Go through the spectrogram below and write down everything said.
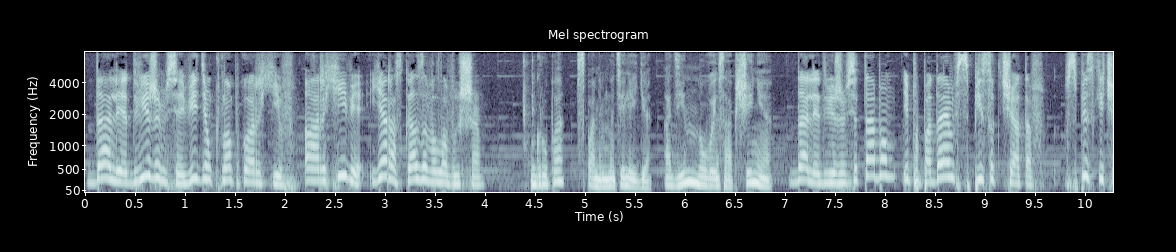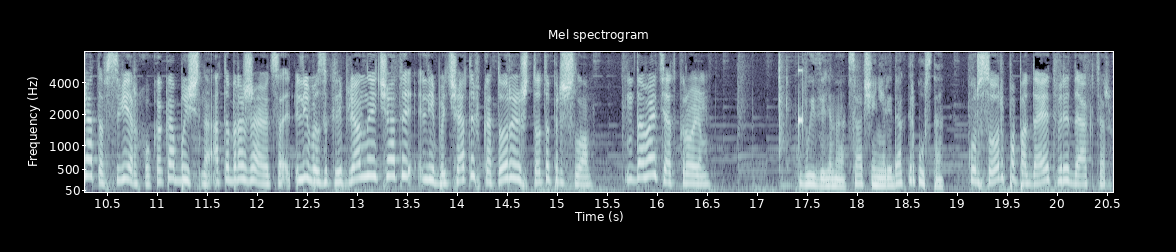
Далее движемся, видим кнопку «Архив». О архиве я рассказывала выше. Группа. Спамим на телеге. Один. Новое сообщение. Далее движемся табом и попадаем в список чатов. В списке чатов сверху, как обычно, отображаются либо закрепленные чаты, либо чаты, в которые что-то пришло. Ну, Давайте откроем. Выделено. Сообщение редактор пусто. Курсор попадает в редактор.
